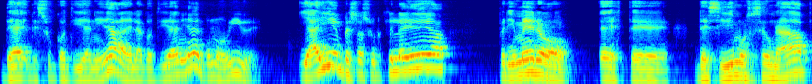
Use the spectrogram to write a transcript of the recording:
de- de su cotidianidad, de la cotidianidad de cómo vive. Y ahí empezó a surgir la idea. Primero este, decidimos hacer una app,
